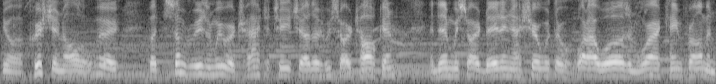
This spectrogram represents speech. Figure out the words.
you know, a Christian all the way. But some reason we were attracted to each other. We started talking, and then we started dating. I shared with her what I was and where I came from, and,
